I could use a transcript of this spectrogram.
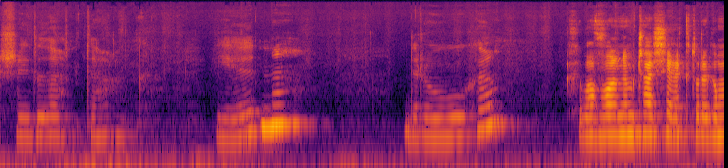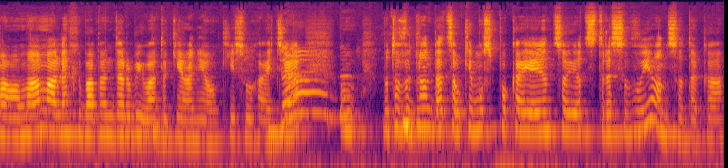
skrzydła. Tak. Jedna, druga. chyba w wolnym czasie, którego mało mam, ale chyba będę robiła takie aniołki, słuchajcie. Da, da. Um, bo, to wygląda całkiem uspokajająco i odstresowująco taka,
